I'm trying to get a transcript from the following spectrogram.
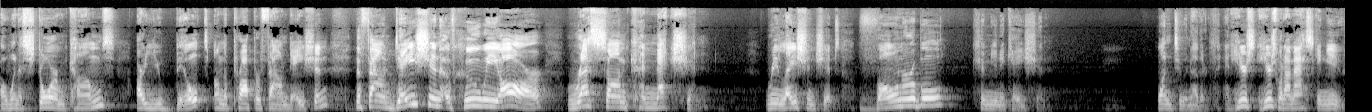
uh, when a storm comes, are you built on the proper foundation? The foundation of who we are rests on connection, relationships, vulnerable communication, one to another. And here's, here's what I'm asking you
